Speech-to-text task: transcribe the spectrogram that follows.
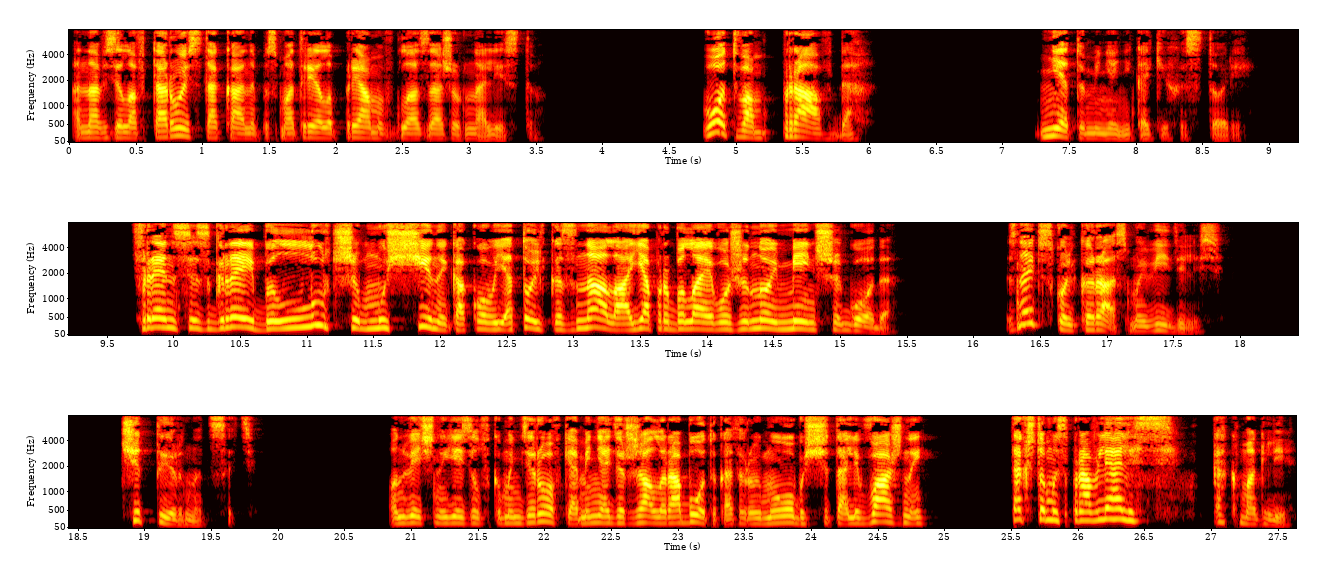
Она взяла второй стакан и посмотрела прямо в глаза журналисту. «Вот вам правда. Нет у меня никаких историй. Фрэнсис Грей был лучшим мужчиной, какого я только знала, а я пробыла его женой меньше года. Знаете, сколько раз мы виделись? Четырнадцать. Он вечно ездил в командировки, а меня держала работа, которую мы оба считали важной. Так что мы справлялись, как могли.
